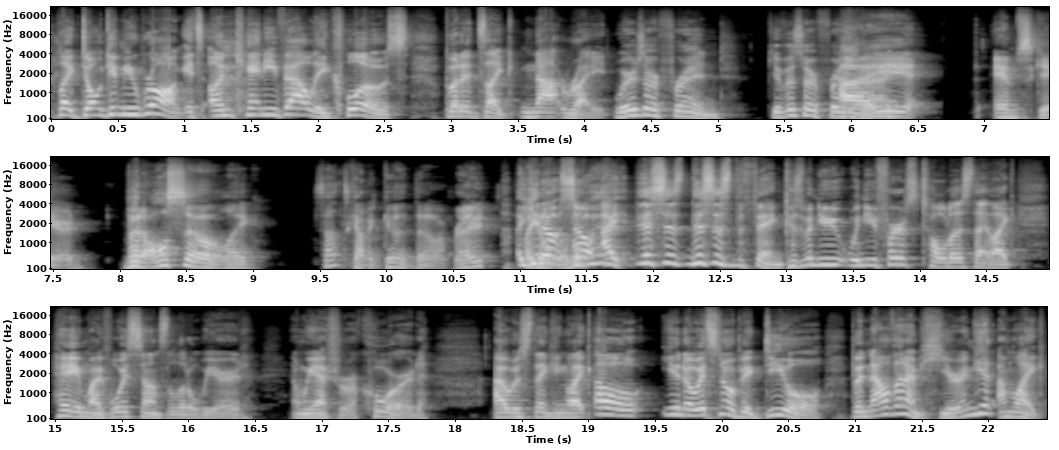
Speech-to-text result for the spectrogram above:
like, don't get me wrong, it's Uncanny Valley close, but it's like not right. Where's our friend? Give us our friend back. I am scared, but also like sounds kind of good though, right? Uh, like you know, so little I this is this is the thing because when you when you first told us that like, hey, my voice sounds a little weird and we have to record, I was thinking like, oh, you know, it's no big deal. But now that I'm hearing it, I'm like,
